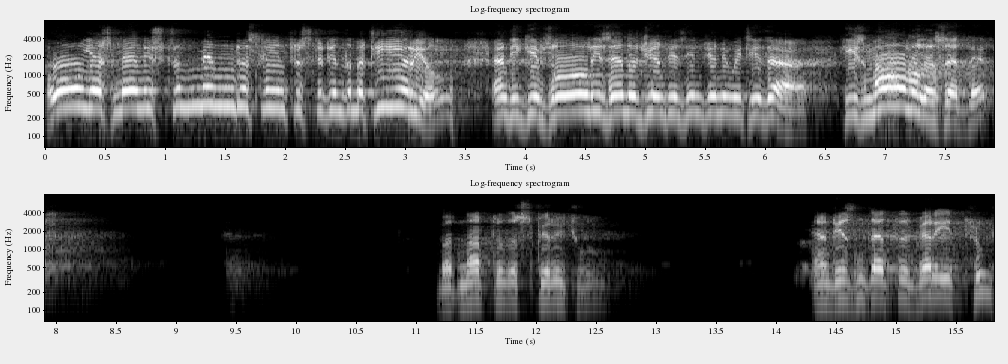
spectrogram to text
Oh, yes, man is tremendously interested in the material, and he gives all his energy and his ingenuity there. He's marvelous at that. But not to the spiritual. And isn't that the very truth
